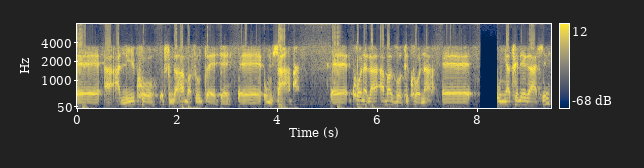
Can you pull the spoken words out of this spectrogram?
Eh alikho singahamba siuqede eh umhlaba. Eh khona la abazothi khona eh unyathele kahle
